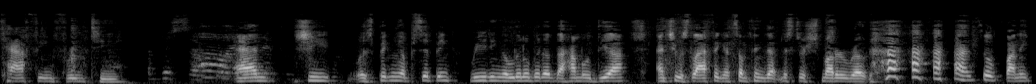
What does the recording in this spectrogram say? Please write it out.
caffeine free tea. And she was picking up, sipping, reading a little bit of the Hamodia, and she was laughing at something that Mr. Schmutter wrote. so funny.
